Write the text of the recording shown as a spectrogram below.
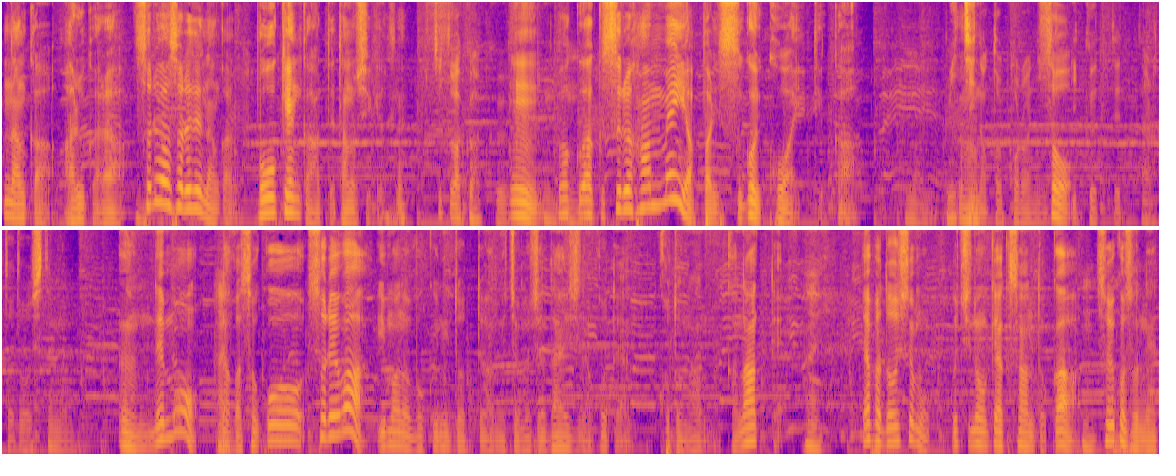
なんかあるからそれはそれでなんか冒険感あって楽しいけどね。ちょっとワクワク。うん。ワクワクする反面やっぱりすごい怖いっていうか、うん、未知のところに行くってなるとどうしても。うん、でも、はい、なんかそこそれは今の僕にとってはめちゃめちゃ大事なことやことなのかなって、はい、やっぱどうしてもうちのお客さんとか、うん、それこそね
